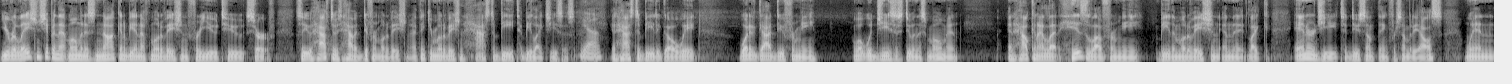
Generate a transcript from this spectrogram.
your relationship in that moment is not going to be enough motivation for you to serve. So you have to have a different motivation. I think your motivation has to be to be like Jesus. Yeah. It has to be to go, wait, what did God do for me? What would Jesus do in this moment? And how can I let his love for me be the motivation and the like energy to do something for somebody else when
